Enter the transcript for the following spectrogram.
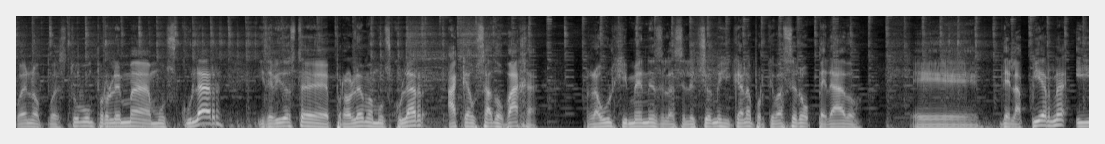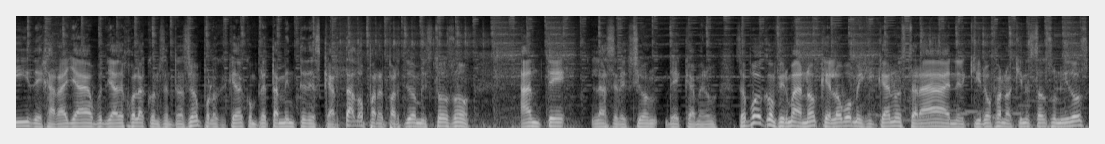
Bueno, pues tuvo un problema muscular y debido a este problema muscular ha causado baja Raúl Jiménez de la selección mexicana porque va a ser operado eh, de la pierna y dejará ya, ya dejó la concentración, por lo que queda completamente descartado para el partido amistoso ante la selección de Camerún. Se puede confirmar, ¿no? Que el lobo mexicano estará en el quirófano aquí en Estados Unidos,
